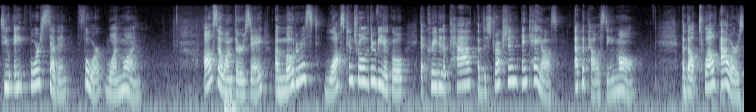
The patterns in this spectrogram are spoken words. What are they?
to 847 411. Also on Thursday, a motorist lost control of their vehicle that created a path of destruction and chaos at the Palestine Mall. About 12 hours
